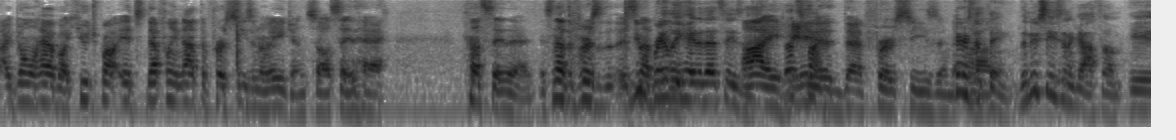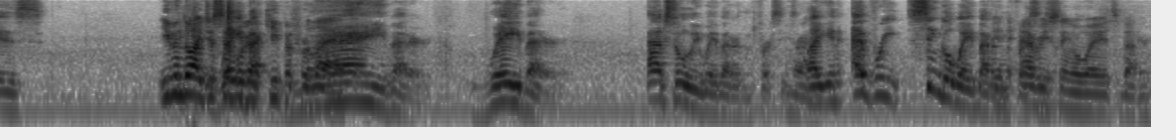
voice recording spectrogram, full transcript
I don't have a huge problem. It's definitely not the first season of Agents, so I'll say that. I'll say that it's not the first. It's you not really hated that season. I That's hated fine. that first season. Here's the Uh, thing: the new season of Gotham is Even though I just said we're gonna keep it for last. Way better, way better, absolutely way better than the first season. Right. Like in every single way better than In the first every season. single way, it's better.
